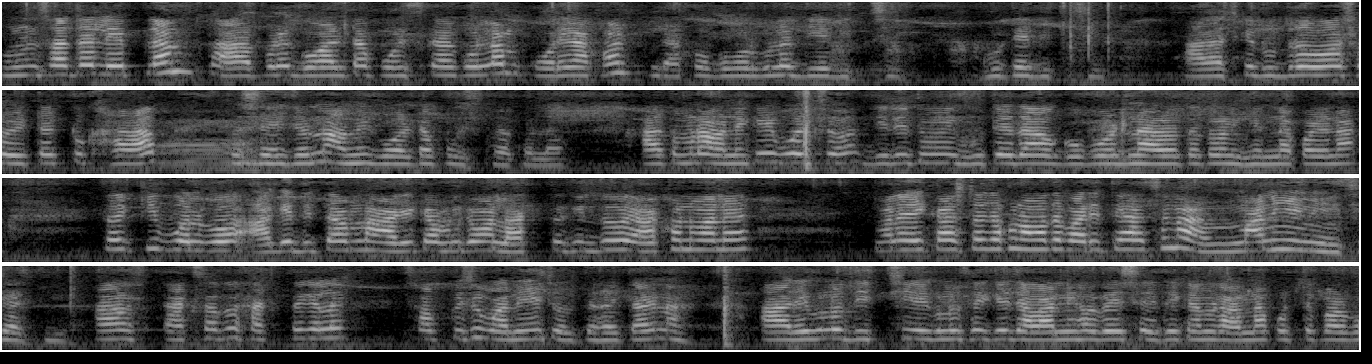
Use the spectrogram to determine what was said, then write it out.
হুনসাটা লেপলাম, তারপরে গোয়ালটা পরিষ্কার করলাম, করে এখন দেখো গোবরগুলো দিয়ে দিচ্ছি, ঘুটে দিচ্ছি। আর আজকে রুদ্র বাবার শরীরটা একটু খারাপ, তো সেই জন্য আমি গোয়ালটা পরিষ্কার করলাম। আর তোমরা অনেকেই বলছো যদি তুমি ঘুটে দাও, গোবর না আরও তো তোমার ঘেন্না করে না। তো কি বলব, আগে দিতাম না, আগে কেমন কেমন লাগতো, কিন্তু এখন মানে মানে এই কাজটা যখন আমাদের বাড়িতে আছে না, মানিয়ে নিয়েছি আর কি। আর একসাথে থাকতে গেলে সব কিছু বানিয়ে চলতে হয়, তাই না? আর এগুলো দিচ্ছি, এগুলো থেকে জ্বালানি হবে, সেই থেকে আমি রান্না করতে পারব।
